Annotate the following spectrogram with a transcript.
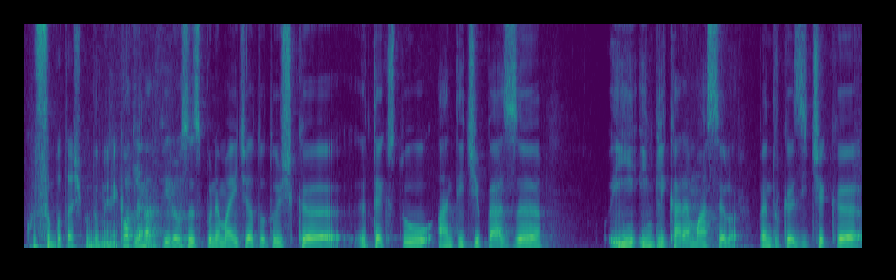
cu sâmbătă și cu duminică. Poate n-ar fi rău să spunem aici totuși că textul anticipează implicarea maselor, pentru că zice că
